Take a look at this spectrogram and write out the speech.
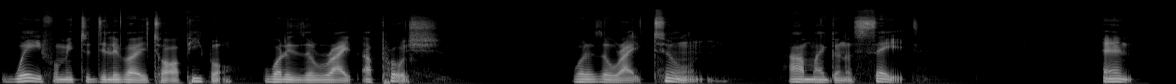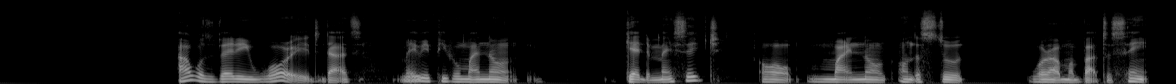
way for me to deliver it to our people? What is the right approach? What is the right tune? How am I going to say it? And I was very worried that maybe people might not get the message or might not understood what I'm about to say.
